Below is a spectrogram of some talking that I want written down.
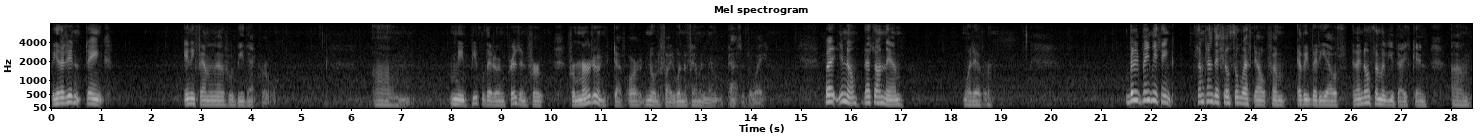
Because I didn't think any family members would be that cruel. Um, I mean, people that are in prison for for murder and stuff are notified when a family member passes away. But, you know, that's on them. whatever. But it made me think, sometimes I feel so left out from everybody else, and I know some of you guys can um,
